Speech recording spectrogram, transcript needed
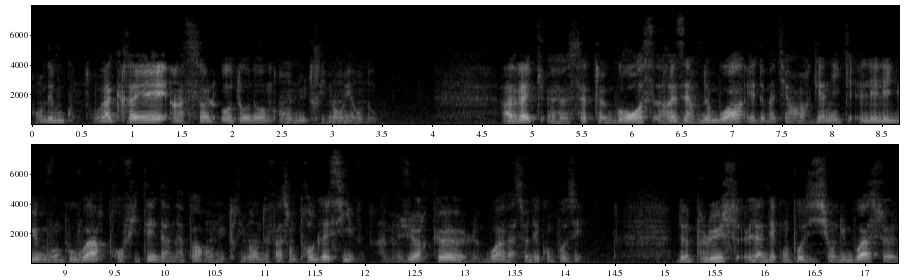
Rendez-vous compte, on va créer un sol autonome en nutriments et en eau. Avec euh, cette grosse réserve de bois et de matière organique, les légumes vont pouvoir profiter d'un apport en nutriments de façon progressive, à mesure que le bois va se décomposer. De plus, la décomposition du bois se,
